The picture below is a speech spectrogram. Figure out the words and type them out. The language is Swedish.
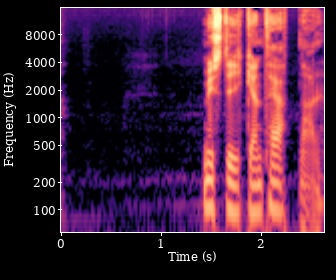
Mystiken tätnar.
